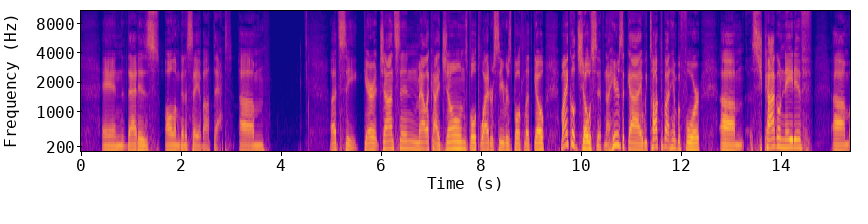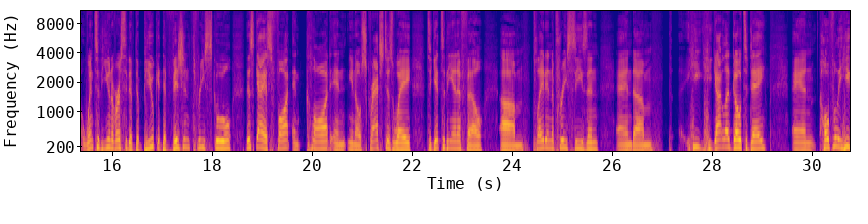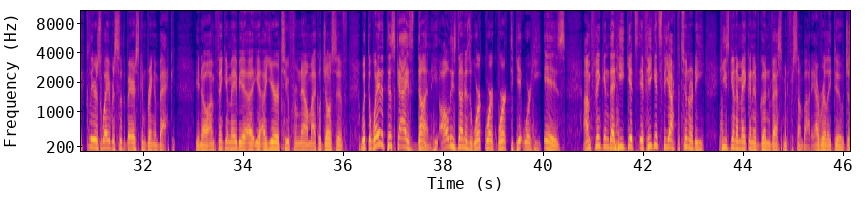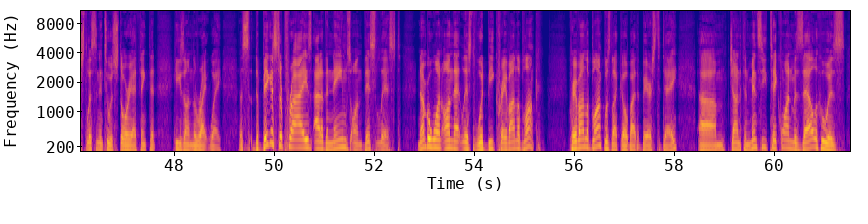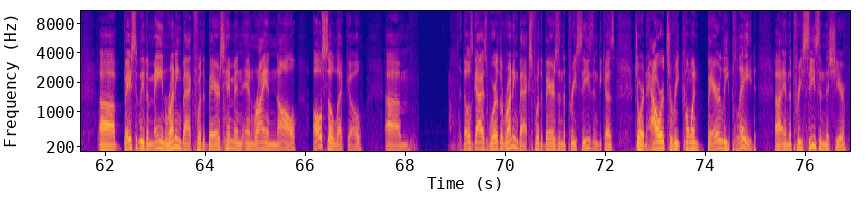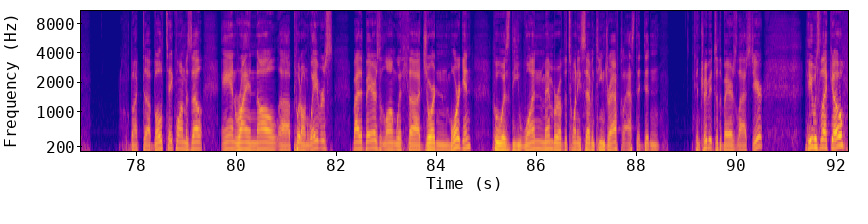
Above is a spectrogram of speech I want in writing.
and that is all I'm going to say about that. Um, Let's see. Garrett Johnson, Malachi Jones, both wide receivers, both let go. Michael Joseph. Now, here's a guy. We talked about him before. Um, Chicago native. Um, went to the University of Dubuque, a Division three school. This guy has fought and clawed and you know scratched his way to get to the NFL. Um, played in the preseason, and um, he he got let go today. And hopefully he clears waivers so the Bears can bring him back. You know, I'm thinking maybe a, a, year or two from now, Michael Joseph, with the way that this guy's done, he all he's done is work, work, work to get where he is. I'm thinking that he gets if he gets the opportunity, he's going to make a good investment for somebody. I really do. Just listening to his story, I think that he's on the right way. The biggest surprise out of the names on this list, number one on that list would be Cre'Von LeBlanc. Cre'Von LeBlanc was let go by the Bears today. Um, Jonathan Mincy, Taquan Mizzell, who is uh, basically the main running back for the Bears, him and, and Ryan Nall also let go. Um, those guys were the running backs for the Bears in the preseason because Jordan Howard, Tarik Cohen barely played uh, in the preseason this year. But uh, both Taquan Mizzell and Ryan Nall uh, put on waivers by the Bears, along with uh, Jordan Morgan, who was the one member of the 2017 draft class that didn't contribute to the Bears last year he was let go.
